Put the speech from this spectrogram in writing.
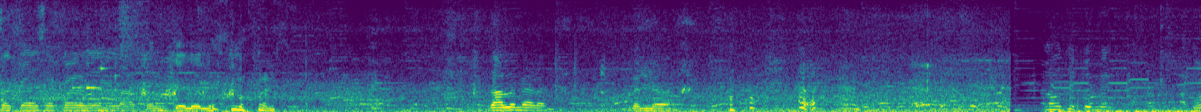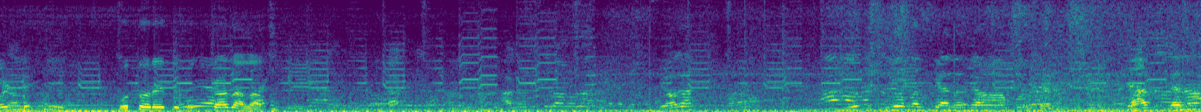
सकाळी सकाळी यांना आपण केलेलं म्हणून. झालं मॅडम. धन्यवाद. नव्हती तुम्ही? होतो रे ते बुक का झाला? त्यांनी घे ना,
